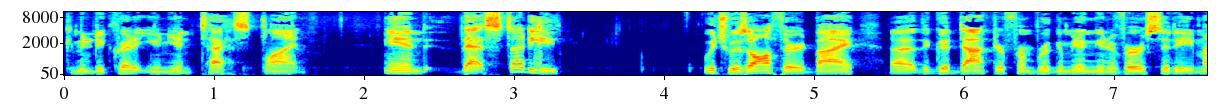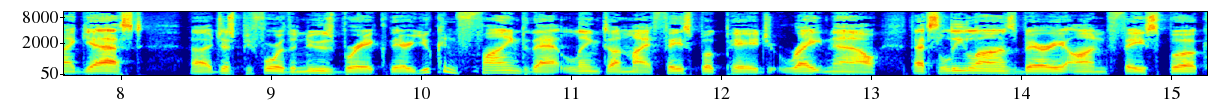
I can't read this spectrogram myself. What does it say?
Community Credit Union text line. And that study, which was authored by uh, the good doctor from Brigham Young University, my guest, uh, just before the news break there. You can find that linked on my Facebook page right now. That's Lee Lonsberry on Facebook.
